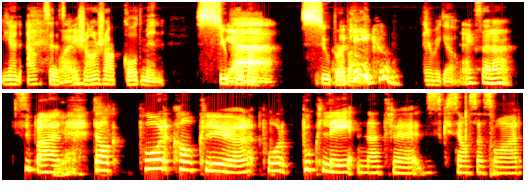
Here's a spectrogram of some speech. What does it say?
il y a un artiste, Ouais. Jean-Jacques Goldman. Super bon. Super OK, bon. cool. There we go. Excellent. Super. Yeah. Donc, pour conclure, pour boucler notre discussion ce soir,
